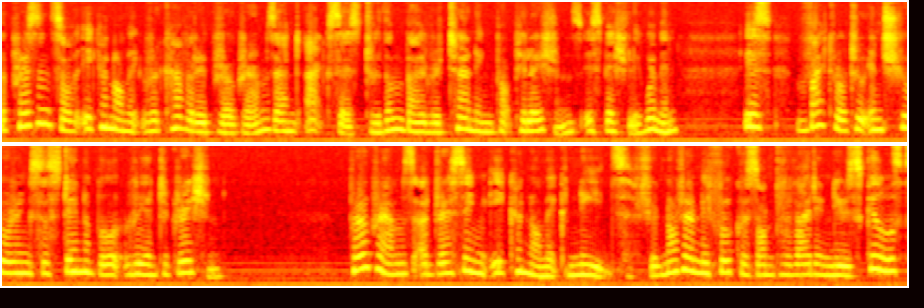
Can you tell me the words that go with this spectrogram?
The presence of economic recovery programs and access to them by returning populations, especially women, is vital to ensuring sustainable reintegration. Programs addressing economic needs should not only focus on providing new skills,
